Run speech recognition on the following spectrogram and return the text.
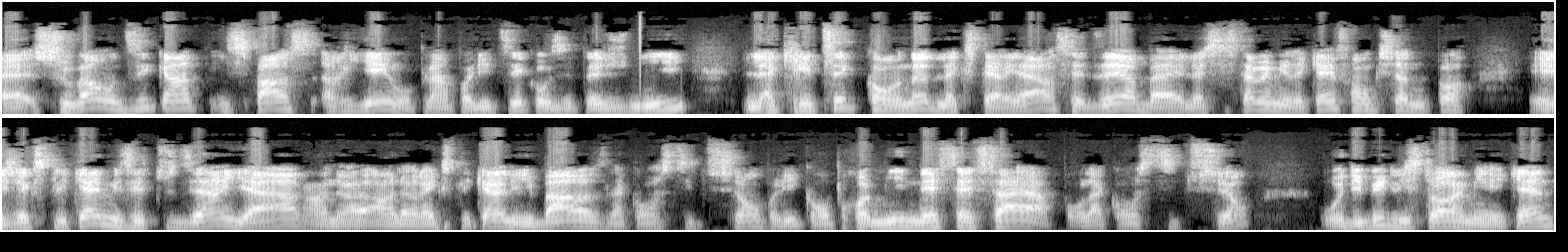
Euh, souvent, on dit quand il se passe rien au plan politique aux États-Unis, la critique qu'on a de l'extérieur, c'est de dire ben le système américain fonctionne pas. Et j'expliquais à mes étudiants hier, en, en leur expliquant les bases de la Constitution, les compromis nécessaires pour la Constitution, au début de l'histoire américaine,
